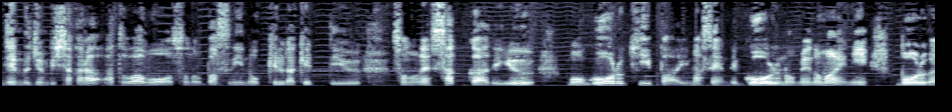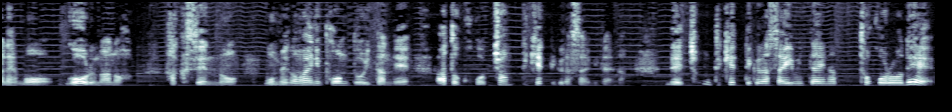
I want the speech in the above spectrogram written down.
全部準備したから、あとはもうそのバスに乗っけるだけっていう、そのね、サッカーでいう、もうゴールキーパーいません。で、ゴールの目の前にボールがね、もうゴールのあの白線のもう目の前にポンと置いたんで、あとここちょんって蹴ってくださいみたいな。で、ちょんって蹴ってくださいみたいなところで、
